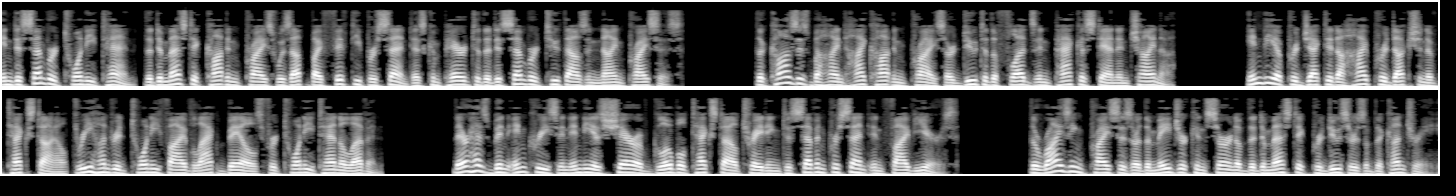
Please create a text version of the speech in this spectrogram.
In December 2010, the domestic cotton price was up by 50% as compared to the December 2009 prices. The causes behind high cotton price are due to the floods in Pakistan and China. India projected a high production of textile 325 lakh bales for 2010-11. There has been increase in India's share of global textile trading to 7% in five years. The rising prices are the major concern of the domestic producers of the country.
